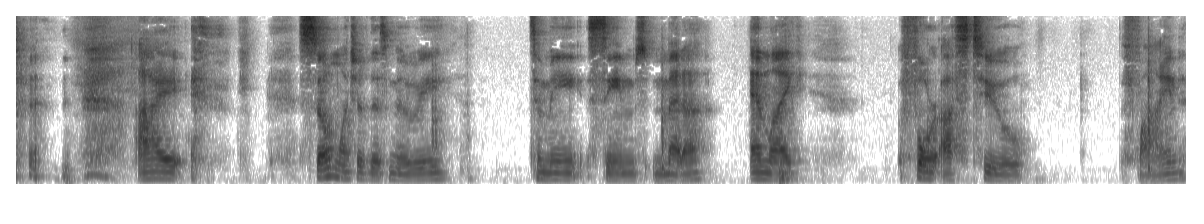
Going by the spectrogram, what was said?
I so much of this movie to me seems meta and like for us to find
